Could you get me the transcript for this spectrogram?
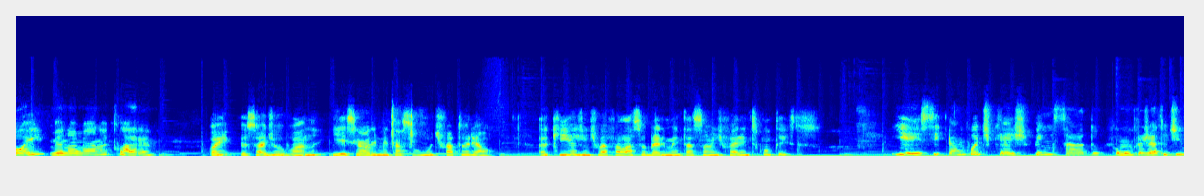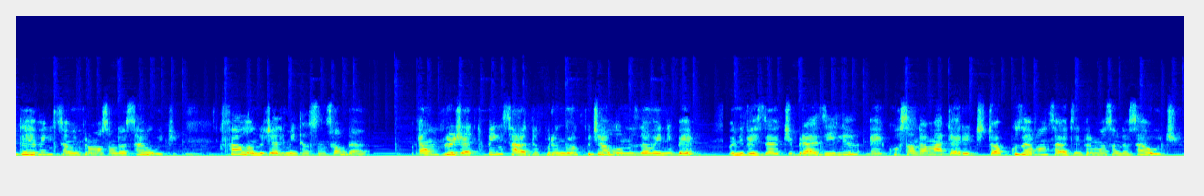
Oi, meu nome é Ana Clara. Oi, eu sou a Giovana e esse é o Alimentação Multifatorial. Aqui a gente vai falar sobre alimentação em diferentes contextos. E esse é um podcast pensado como um projeto de intervenção em promoção da saúde, falando de alimentação saudável. É um projeto pensado por um grupo de alunos da UNB, Universidade de Brasília, é, cursando a matéria de tópicos avançados em promoção da saúde.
